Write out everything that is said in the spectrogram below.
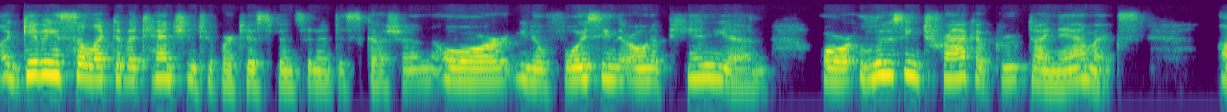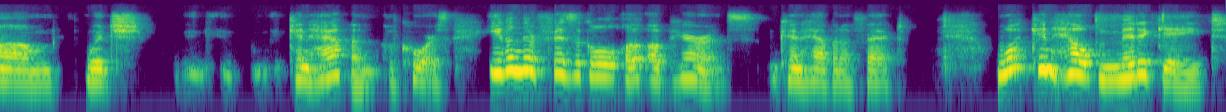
Uh, giving selective attention to participants in a discussion, or you know, voicing their own opinion, or losing track of group dynamics, um, which can happen, of course. Even their physical uh, appearance can have an effect. What can help mitigate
